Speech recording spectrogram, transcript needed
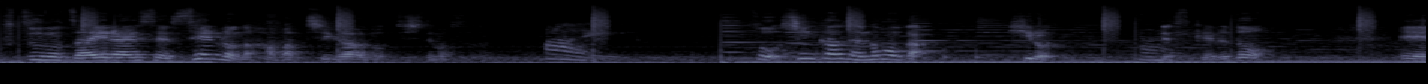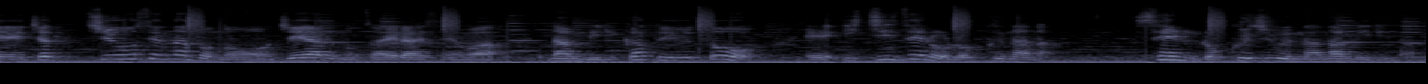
普通の在来線線路の幅違うのって知ってます？はい。そう新幹線の方が広いはいですけれど、えーじゃあ中央線などの JR の在来線は何ミリかというと、えー、10671067ミリなん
